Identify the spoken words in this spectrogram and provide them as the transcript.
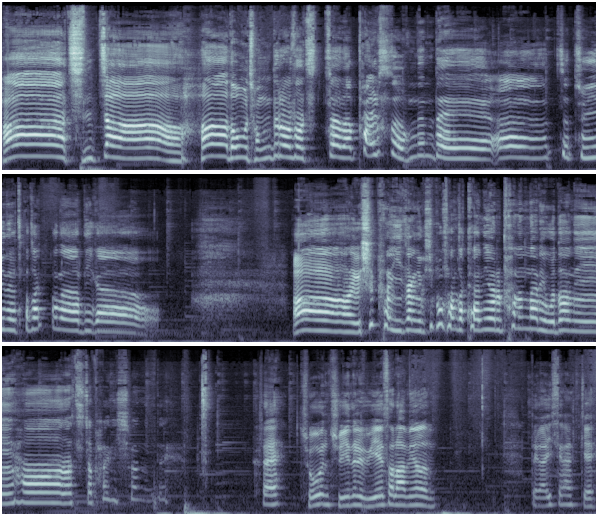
아, 진짜. 아, 너무 정들어서 진짜 나 팔 수 없는데. 아, 진짜 주인을 찾았구나, 네가. 아 이거 10호 2장 60호 3장 가니어를 파는 날이 오다니 아 나 진짜 팔기 싫었는데 그래 좋은 주인을 위해서라면 내가 희생할게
